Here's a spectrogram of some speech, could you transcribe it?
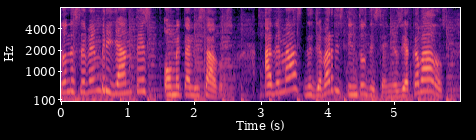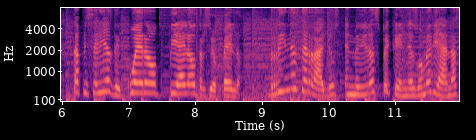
donde se ven brillantes o metalizados, además de llevar distintos diseños y acabados tapicerías de cuero, piel o terciopelo, rines de rayos en medidas pequeñas o medianas,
